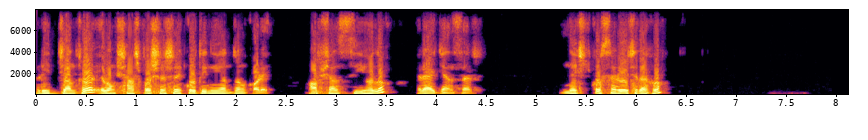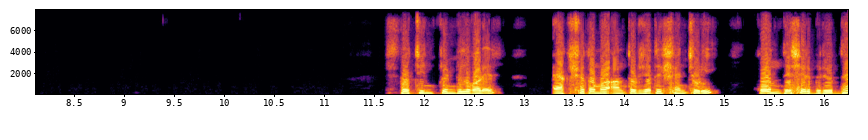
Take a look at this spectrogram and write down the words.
হৃদযন্ত্র এবং শ্বাস-প্রশ্বাসের গতি নিয়ন্ত্রণ করে। অপশন সি হলো রাইট অ্যান্সার নেক্সট কোশ্চেন রয়েছে দেখো। সচিন টেন্ডুলকরের একশোতম আন্তর্জাতিক সেঞ্চুরি কোন দেশের বিরুদ্ধে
